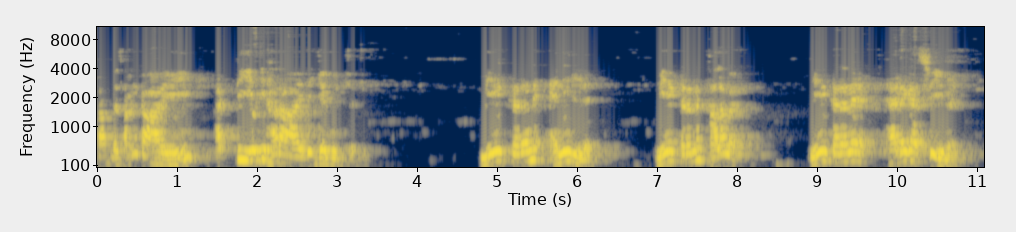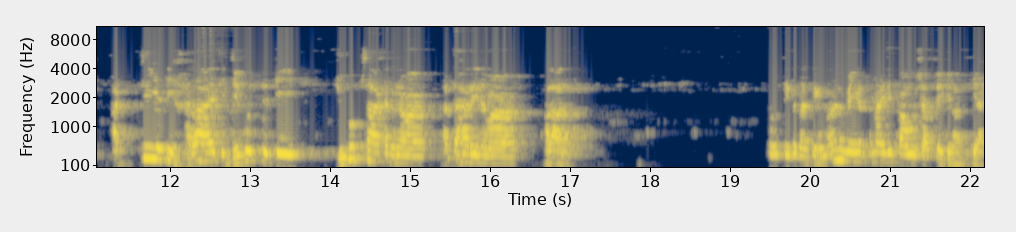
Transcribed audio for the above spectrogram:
සබ්බ සංඛාරේයි අට්ඨියති හරායති ජගුච්ඡති. මේ කරන ඇනිල්ල මේ කරන කලව මේ කරන හැඩගැස්වීම අට්ඨියති හරායති ජිගුත්ති ජුගුප්සා කරනවා අතහරිනවා හලාලා ඒක පැත්තකින් බලන්න මේකට තමයි ඉතින් පෞරුෂත්වය කියලා කියන්නේ.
